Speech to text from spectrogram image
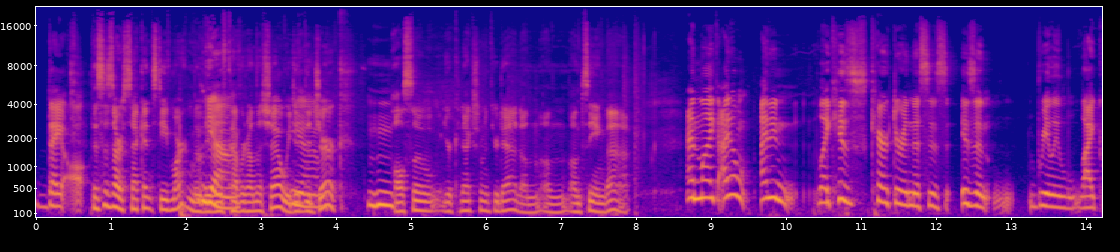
they all This is our second Steve Martin movie Yeah. we've covered on the show. We did The Yeah. Jerk. Also, your connection with your dad on, on, on seeing that. and like I don't I didn't like his character in this is isn't really like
